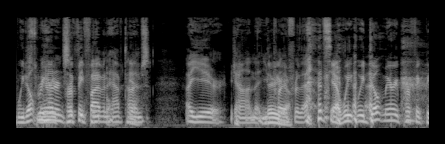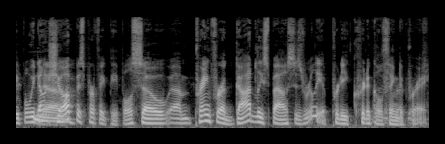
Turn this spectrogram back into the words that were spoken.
we don't Three hundred sixty-five and a half perfect people. Times a year, John, that you there you pray go. for that. yeah, we, we don't marry perfect people. We don't No. show up as perfect people. So um, praying for a godly spouse is really a pretty critical thing to pray.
